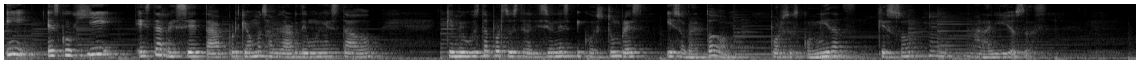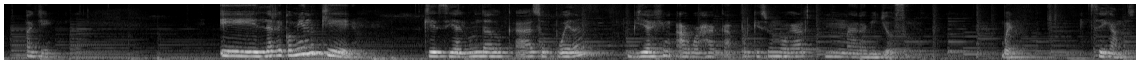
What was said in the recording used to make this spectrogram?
Y escogí esta receta porque vamos a hablar de un estado que me gusta por sus tradiciones y costumbres y sobre todo por sus comidas que son maravillosas. Ok. Y les recomiendo que, que si algún dado caso puedan, viajen a Oaxaca porque es un lugar maravilloso. Bueno, sigamos.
